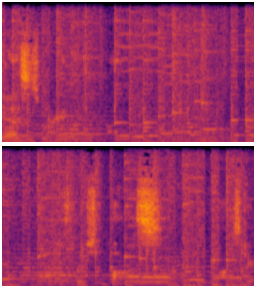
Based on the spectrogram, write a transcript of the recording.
Yeah, this is where I am. First boss monster.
